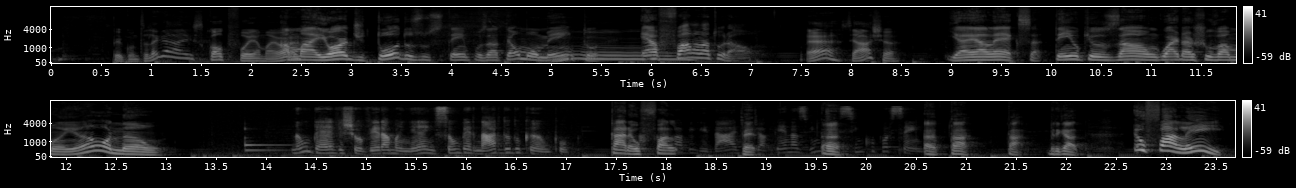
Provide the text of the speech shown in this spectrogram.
Perguntas legais. Qual que foi a maior? A maior de todos os tempos até o momento é a fala natural. É? Você acha? E aí, Alexa, tenho que usar um guarda-chuva amanhã ou não? Não deve chover amanhã em São Bernardo do Campo. Cara, eu falei. Probabilidade Pera. de apenas Ah. 25%. Ah, tá, tá, obrigado. Eu falei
